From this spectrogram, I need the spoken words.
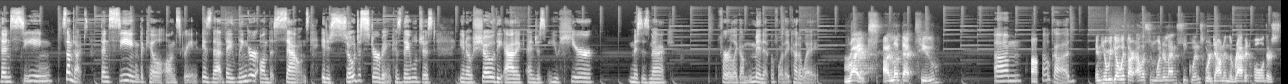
than seeing sometimes than seeing the kill on screen is that they linger on the sounds. It is so disturbing because they will just, you know, show the attic and just you hear Mrs. Mack for like a minute before they cut away. right. I love that too. Um, Uh. oh god. And here we go with our Alice in Wonderland sequence. We're down in the rabbit hole. There's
